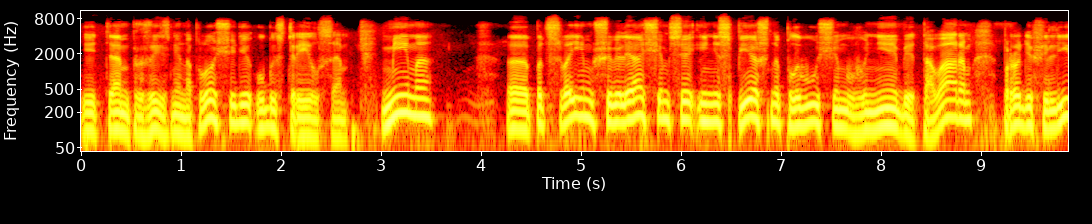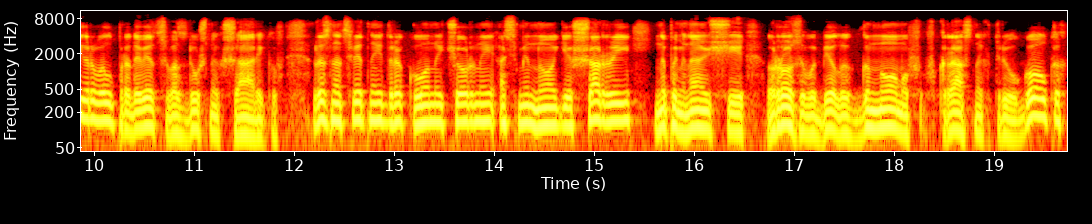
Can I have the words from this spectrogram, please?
и темп жизни на площади убыстрился. Мимо под своим шевелящимся и неспешно плывущим в небе товаром продефилировал продавец воздушных шариков. Разноцветные драконы, черные осьминоги, шары, напоминающие розово-белых гномов в красных треуголках,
